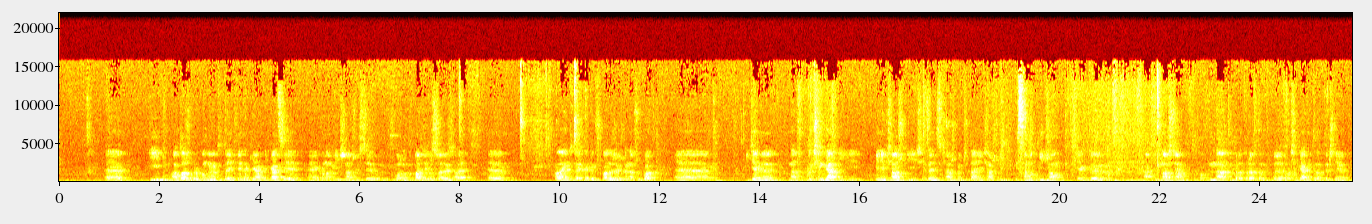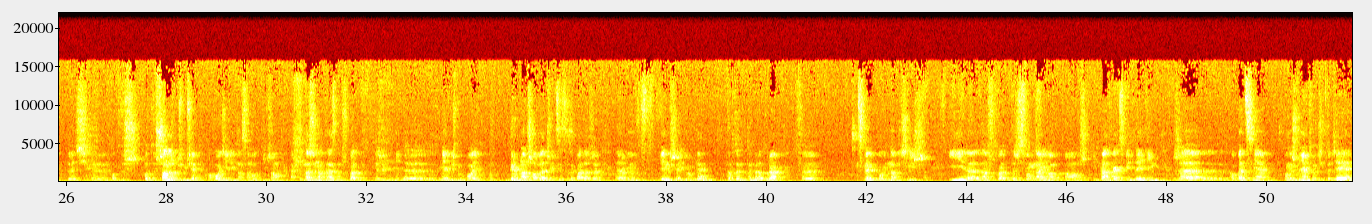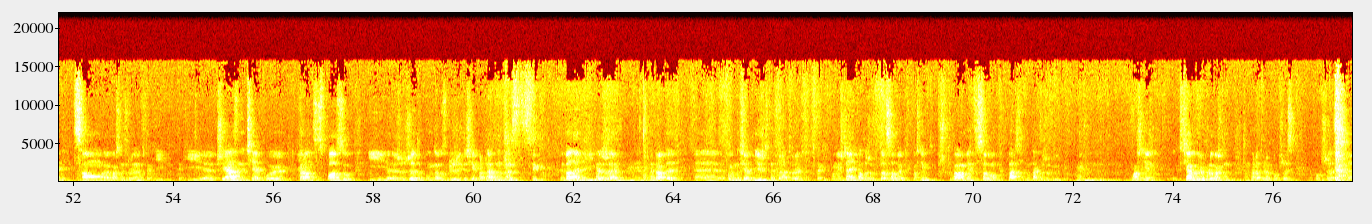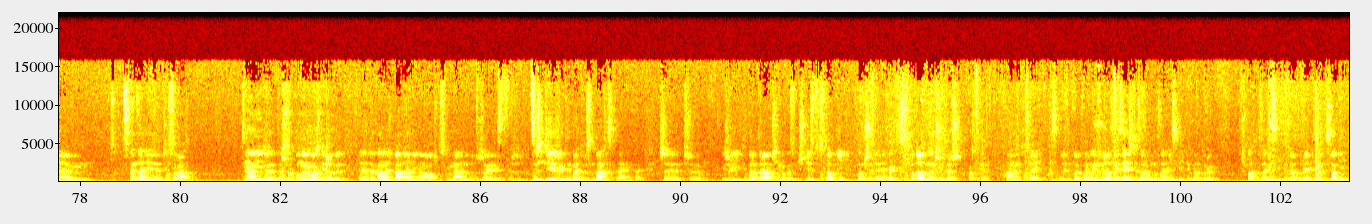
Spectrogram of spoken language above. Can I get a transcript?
I autorzy proponują tutaj dwie takie aplikacje ekonomiczne, oczywiście można to bardziej rozszerzyć, ale podają tutaj takie przykłady, że jeżeli na przykład idziemy na przykład do księgarni i kupienie książki, siedzenie z książką, czytanie książki jest samotniczą jakby mm, aktywnością, to powinna temperatura w, tym, e, w księgarni teoretycznie być e, podwyż, podwyższona, żebyśmy się ochłodzili tą samotniczą aktywnością. Natomiast na przykład jeżeli e, mielibyśmy kupować gry planszowe, czyli co zakłada, że robimy w większej grupie, to wtedy temperatura w sklepie powinna być niższa. I e, na przykład też wspominali o, o szybkich randkach speed dating, że e, obecnie pomieszczenia, w których się to dzieje, są e, właśnie zrobione w taki, taki e, przyjazny, ciepły, gorący sposób i e, że, że, to powinno zbliżyć do siebie partnerów, natomiast z tych badań wynika, że mm, tak naprawdę e, powinno się obniżyć temperaturę w, takich pomieszczeniach po to, żeby te osoby właśnie poszukiwały między sobą bardziej kontaktu, żeby mm, właśnie chciały wyregulować tę temperaturę poprzez, poprzez spędzanie czasu razem. No i e, też proponują właśnie, żeby e, dokonać badań, o czym wspominałem, że jest, że co się dzieje, jeżeli temperatury są bardziej skrajne, tak? Czy, czy jeżeli temperatura osiąga powiedzmy 30 stopni, to czy te efekty są podobne, czy też właśnie mamy tutaj pewien rodzaj zejścia zarówno za niskiej temperatury przypadku za niskiej temperatury, jak i za wysokiej.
